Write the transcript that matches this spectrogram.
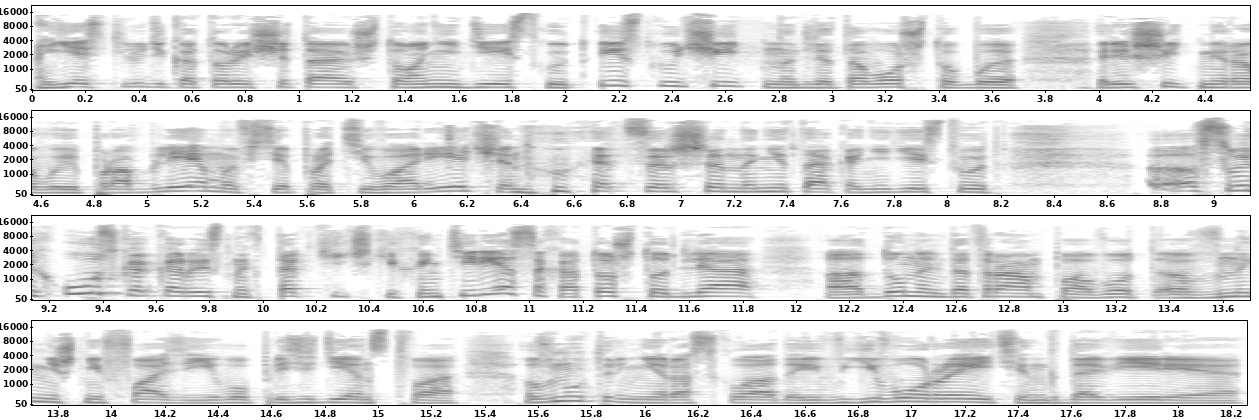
есть люди, которые считают, что они действуют исключительно для того, чтобы решить мировые проблемы, все противоречия. Но это совершенно не так. Они действуют в своих узкокорыстных тактических интересах, а то, что для э, Дональда Трампа вот в нынешней фазе его президентства внутренние расклады, его рейтинг доверия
